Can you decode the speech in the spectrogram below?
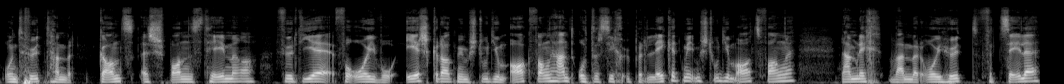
Und heute haben wir ganz ein spannendes Thema für die von euch, die erst gerade mit dem Studium angefangen haben oder sich überlegen, mit dem Studium anzufangen. Nämlich, wenn wir euch heute erzählen,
